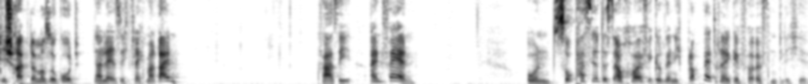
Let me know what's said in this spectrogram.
Die schreibt immer so gut, da lese ich gleich mal rein. Quasi ein Fan. Und so passiert es auch häufiger, wenn ich Blogbeiträge veröffentliche.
